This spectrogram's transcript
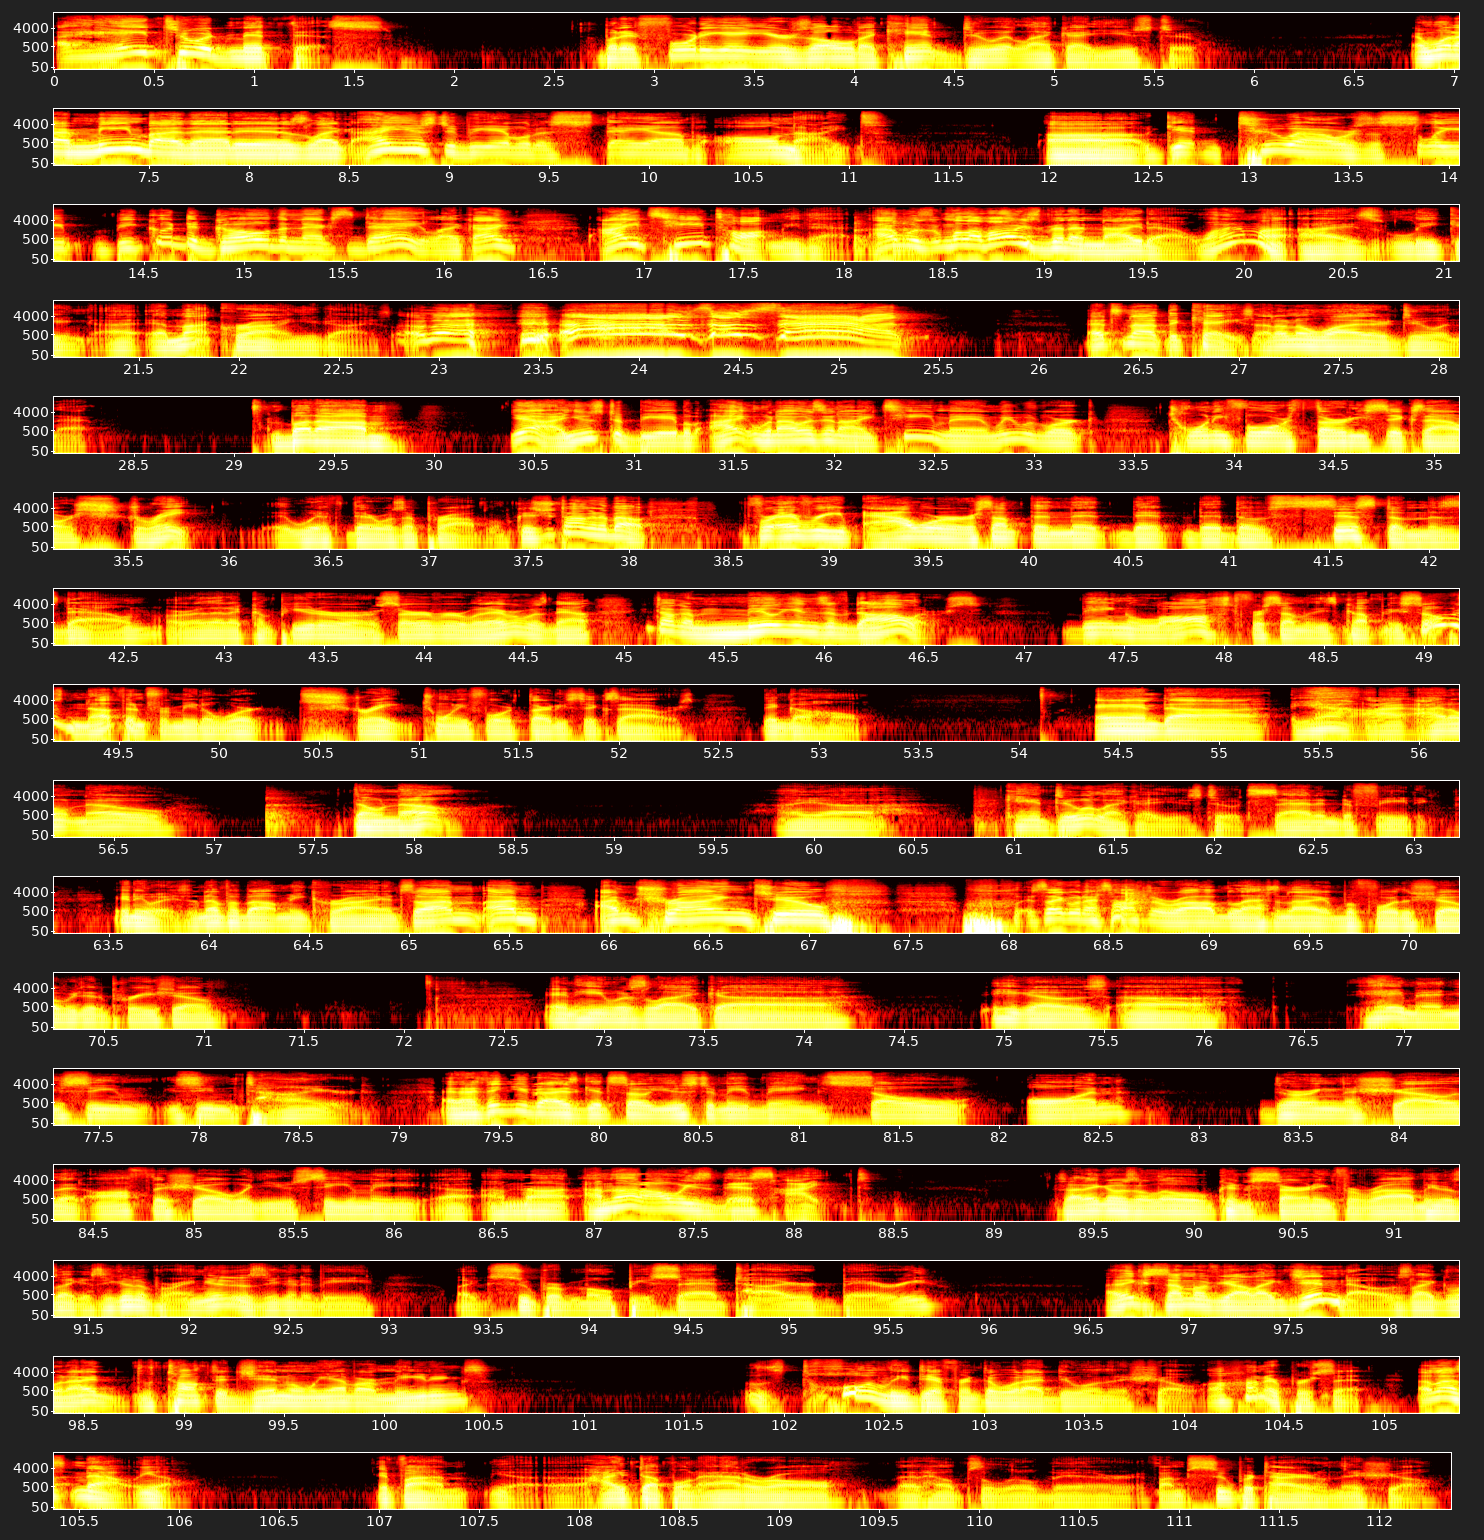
I hate to admit this, but at 48 years old, I can't do it like I used to. And what I mean by that is, like, I used to be able to stay up all night, uh, get two hours of sleep, be good to go the next day. Like, I, IT taught me that. I was, well, I've always been a night out. Why are my eyes leaking? I, I'm not crying, you guys. I'm not, ah, I'm so sad. That's not the case. I don't know why they're doing that. But um yeah, I used to be able to I when I was in IT, man, we would work 24, 36 hours straight if there was a problem. Cuz you're talking about for every hour or something that that that the system is down or that a computer or a server or whatever was down, you're talking millions of dollars being lost for some of these companies. So it was nothing for me to work straight 24, 36 hours, then go home. And uh, yeah, I, I don't know. Don't know. I uh can't do it like I used to. It's sad and defeating. Anyways, enough about me crying. So I'm I'm I'm trying to it's like when I talked to Rob last night before the show, we did a pre-show. And he was like uh he goes, uh, hey man, you seem you seem tired. And I think you guys get so used to me being so on during the show that off the show when you see me, uh, I'm not I'm not always this hyped. So I think it was a little concerning for Rob. He was like, "Is he going to bring it? Is he going to be like super mopey, sad, tired Barry?" I think some of y'all like Jen knows. Like when I talk to Jen when we have our meetings, it's totally different than what I do on this show. Hundred percent. Unless now, you know, if I'm you know, uh, hyped up on Adderall, that helps a little bit, or if I'm super tired on this show,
